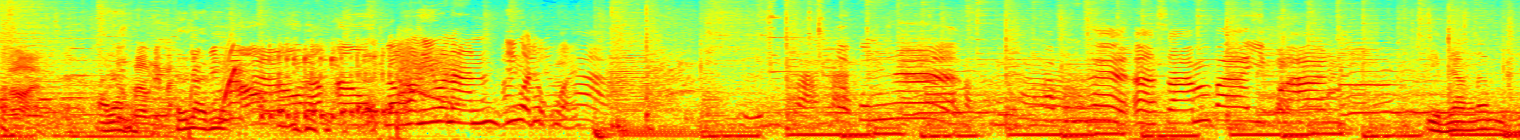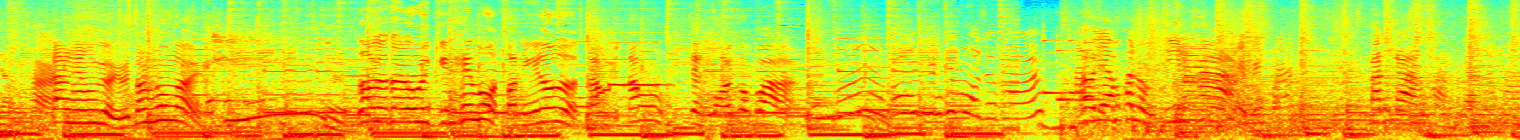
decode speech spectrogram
อร่อยเอายังเพิ่มดีไหมซื้อเลยพี่เอาเอารับเอาเราคนนี้มานานยิ่งกว่าถูกหวยขอบคุณค่ะขอบคุณค่ะอะซ้ำไปหยิบปลานอิ่มยังเริ่มอิ่มยังตังค์ยังเหลืออยู่ตั้งเท่าไหร่ เราจะตะลุยกินให้หมดตอนนี้เราเหลือตังค์อยู่ตั้งเจ็ดร้อยกว่าบาท เอายำขนมจีนค่ะปานกลางค่ะยำนะคะ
